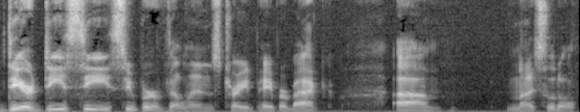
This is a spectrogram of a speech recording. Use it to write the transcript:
Dear DC Super Villains trade paperback. Um, nice little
